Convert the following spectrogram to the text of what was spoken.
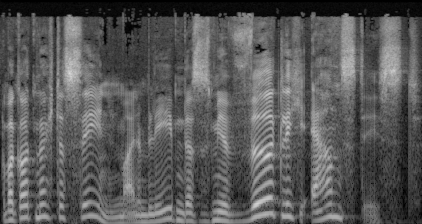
Aber Gott möchte das sehen in meinem Leben, dass es mir wirklich ernst ist.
